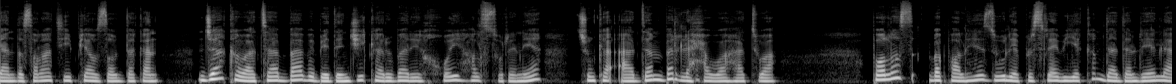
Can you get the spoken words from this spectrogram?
یان دەسەڵاتی پیاو زەوت دەکەن جا کەواتە با بە بێدەنگی کاروباری خۆی هەڵسوڕێنێ چونکە ئادەم بەر لە حەوا هاتووە. پۆڵس بە پاڵهێز و لێپرسراوی یەکەم دادەنرێ لە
